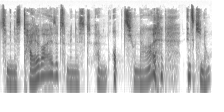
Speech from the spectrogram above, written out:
zumindest teilweise, zumindest ähm, optional ins Kino.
